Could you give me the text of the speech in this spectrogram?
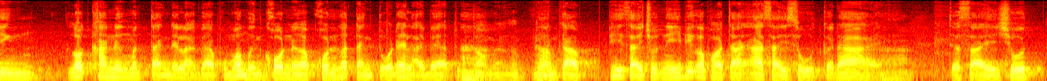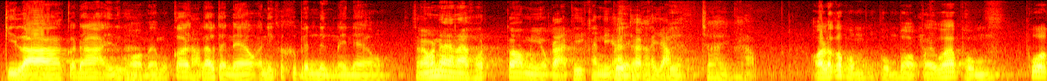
ริง ๆ รถคันหนึ่งมันแต่งได้หลายแบบ ผมว่าเหมือนคนนะครับ คนก็แต่งตัวได้หลายแบบถูกต้องไหมครับ เหมือนกับพี่ใส่ชุดนี้พี่ก็พอใจอาใส่สูทก็ได้อ่าจะใส่ชุดกีฬาก็ได้นึกออกไหมมันก็ครับแล้วแต่แนว อันนี้ก็คือเป็นหนึ่งในแนวแสดงว่าในอนาคตก็มีโอกาสที่คันนี้อาจจะขยับเปลี่ยนใช่คครัรับบ อ๋อแล้วก็ผมผมบอกไปว่าผมพวก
